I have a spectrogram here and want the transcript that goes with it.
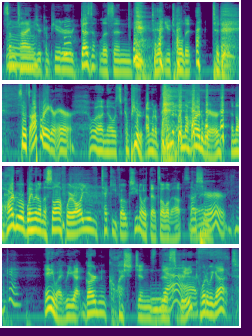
Sometimes mm. your computer doesn't listen to what you told it to do. So it's operator error. Well, no, it's computer. I'm going to blame it on the hardware, and the hardware will blame it on the software. All you techie folks, you know what that's all about. So, Oh sure, okay. Anyway, we got garden questions this Yes. week. What do we got?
